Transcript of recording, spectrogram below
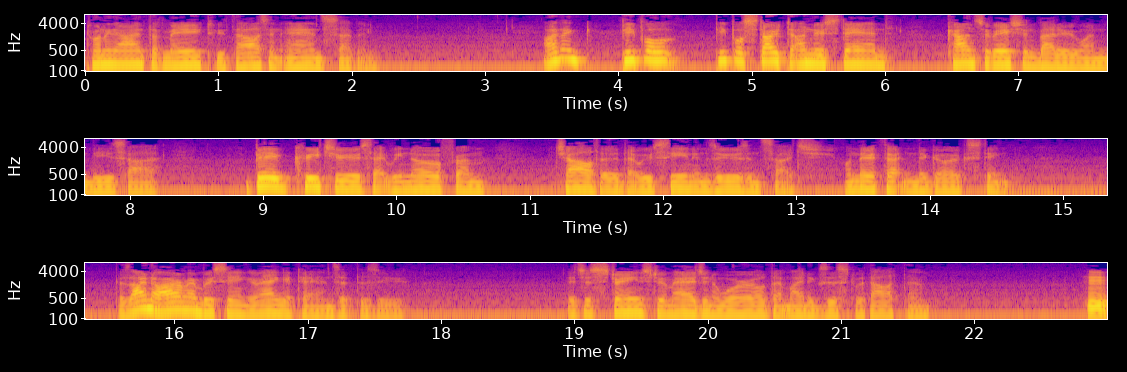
29th of May 2007. I think people people start to understand conservation better when these uh, big creatures that we know from childhood that we've seen in zoos and such, when they're threatened to go extinct. Because I know I remember seeing orangutans at the zoo. It's just strange to imagine a world that might exist without them. Hmm.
